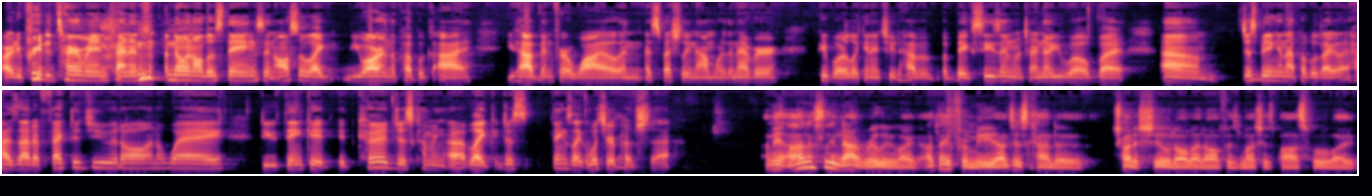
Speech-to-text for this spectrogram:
already predetermined, kind of knowing all those things, and also like you are in the public eye, you have been for a while, and especially now more than ever, people are looking at you to have a, a big season, which I know you will, but um, just being in that public eye, has that affected you at all in a way? Do you think it, it could just coming up? Like, just things like, what's your approach to that? I mean, honestly, not really. Like, I think for me, I just kind of try to shield all that off as much as possible. Like,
